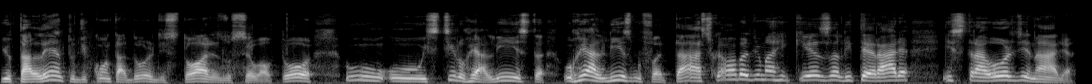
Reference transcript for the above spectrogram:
e o talento de contador de histórias do seu autor, o, o, estilo realista, o realismo fantástico, é obra de uma riqueza literária extraordinária.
